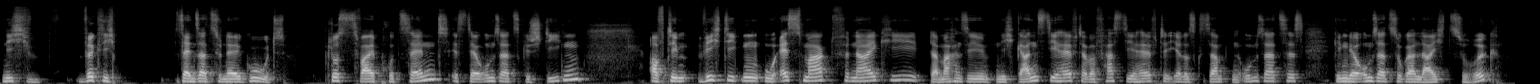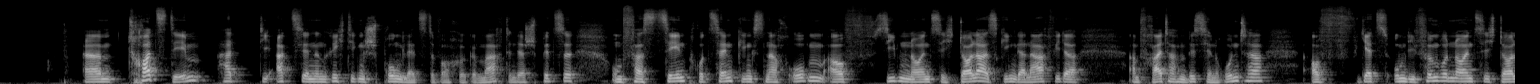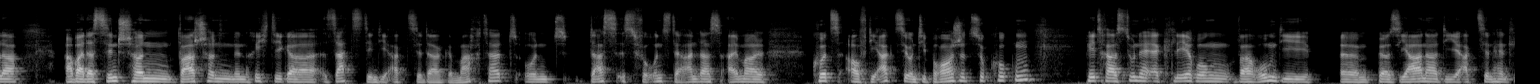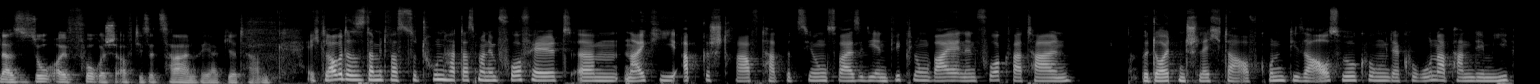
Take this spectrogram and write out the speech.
nicht wirklich sensationell gut. Plus zwei Prozent ist der Umsatz gestiegen. Auf dem wichtigen US-Markt für Nike, da machen sie nicht ganz die Hälfte, aber fast die Hälfte ihres gesamten Umsatzes, ging der Umsatz sogar leicht zurück. Ähm, trotzdem hat die Aktie einen richtigen Sprung letzte Woche gemacht. In der Spitze um fast 10 Prozent ging es nach oben auf 97 Dollar. Es ging danach wieder am Freitag ein bisschen runter auf jetzt um die 95 Dollar. Aber das sind schon, war schon ein richtiger Satz, den die Aktie da gemacht hat. Und das ist für uns der Anlass, einmal kurz auf die Aktie und die Branche zu gucken. Petra, hast du eine Erklärung, warum die ähm, Börsianer, die Aktienhändler so euphorisch auf diese Zahlen reagiert haben? Ich glaube, dass es damit was zu tun hat, dass man im Vorfeld ähm, Nike abgestraft hat, beziehungsweise die Entwicklung war ja in den Vorquartalen bedeutend schlechter. Aufgrund dieser Auswirkungen der Corona-Pandemie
